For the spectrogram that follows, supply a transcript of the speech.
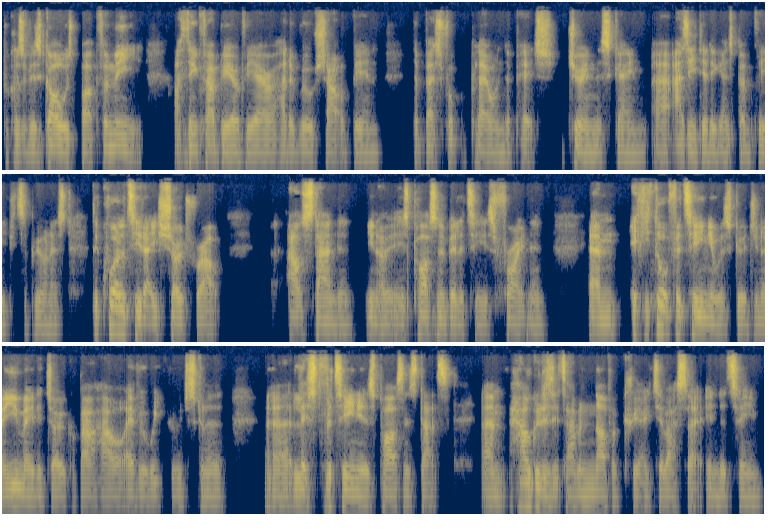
because of his goals, but for me, I think Fabio Vieira had a real shout of being the best football player on the pitch during this game, uh, as he did against Benfica. To be honest, the quality that he showed throughout, outstanding. You know, his passing ability is frightening. Um, if you thought Vitinha was good, you know, you made a joke about how every week we were just going to uh, list Vitinha's passing stats. Um, how good is it to have another creative asset in the team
